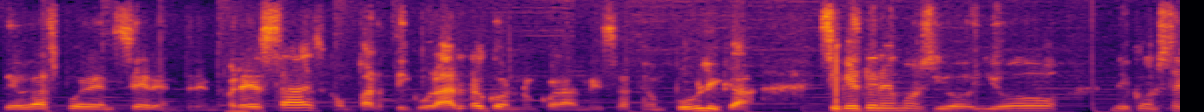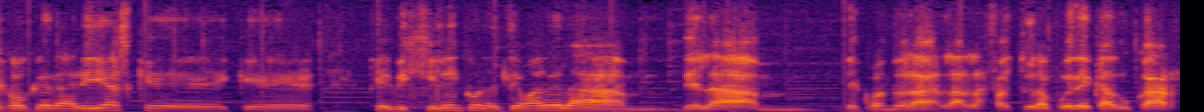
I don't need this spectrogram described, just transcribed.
deudas pueden ser entre empresas, con particular o con, con, la administración pública. Sí que tenemos, yo, yo mi consejo que daría es que, que, vigilen con el tema de, la, de, la, de cuando la, la, factura puede caducar.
